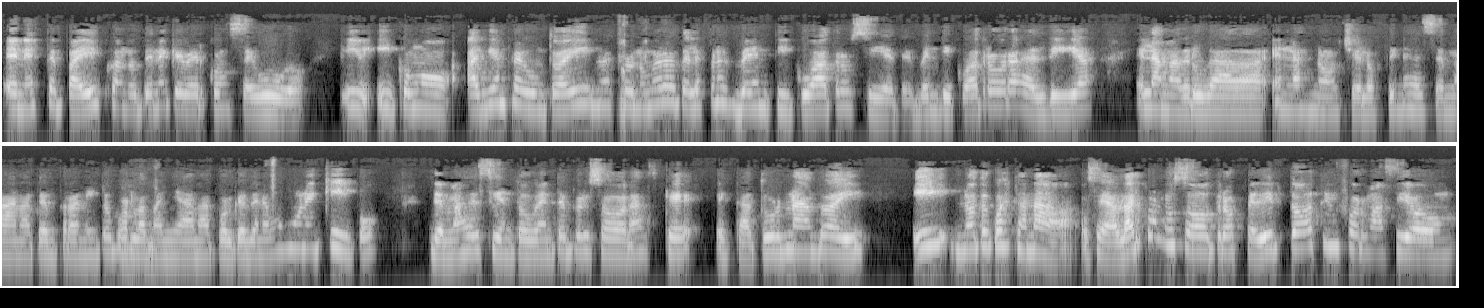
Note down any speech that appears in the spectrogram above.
en este país cuando tiene que ver con seguro. Y, y como alguien preguntó ahí, nuestro número de teléfono es 24/7, 24 horas al día, en la madrugada, en las noches, los fines de semana, tempranito por la mañana, porque tenemos un equipo de más de 120 personas que está turnando ahí y no te cuesta nada. O sea, hablar con nosotros, pedir toda esta información,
